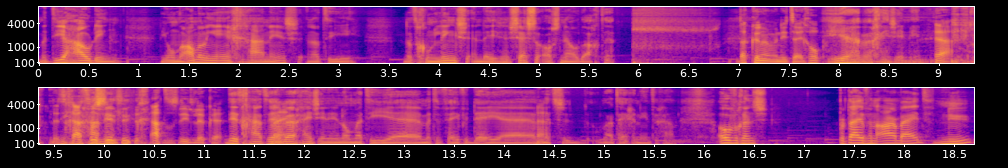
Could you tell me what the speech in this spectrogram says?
met die houding die onderhandelingen ingegaan is. En dat, hij, dat GroenLinks en D66 al snel dachten, Daar kunnen we niet tegenop. hier hebben we geen zin in. Ja, dit gaat ons niet, dit gaat ons niet lukken. Dit gaat, Nee. hebben we geen zin in om met, die, eh, met de VVD eh, met z'n- om daar tegenin te gaan. Overigens, Partij van de Arbeid, nu.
